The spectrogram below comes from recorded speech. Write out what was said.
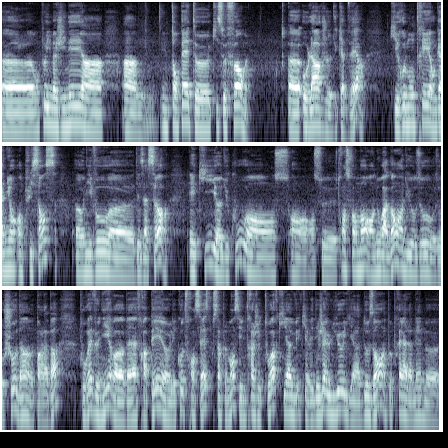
Euh, on peut imaginer une tempête qui se forme au large du Cap Vert, qui remonterait en gagnant en puissance au niveau des Açores et qui, du coup, en, se transformant en ouragan, hein, dû aux eaux, chaudes hein, par là-bas, pourrait venir euh, ben, frapper euh, les côtes françaises. Tout simplement, c'est une trajectoire qui avait, qui avait, déjà eu lieu il y a deux ans, à peu près à la même, euh,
